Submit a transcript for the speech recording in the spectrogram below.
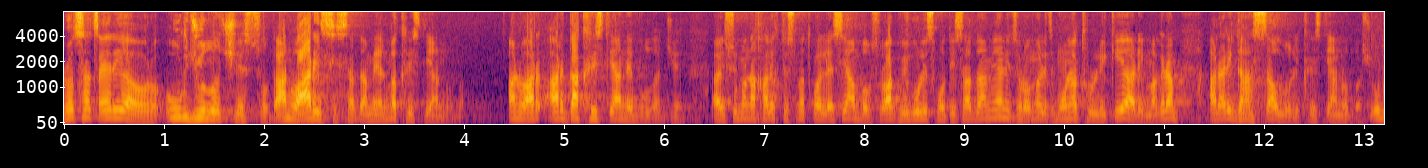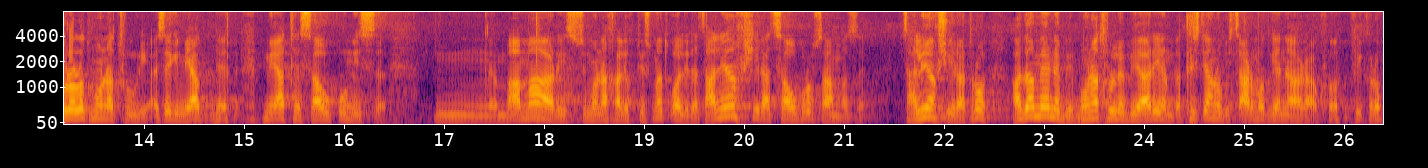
როცა წერიაო, რომ ურჯულოდ შესწოდა, ანუ არის ის ადამიანმა ქრისტიანობა. ანუ არ არ გაქრისტიანებულა ჯერ. აი სიმონ ახალი ღვთისმეტყველი ესე ამბობს, რომ აქ ვიგულისხმოთ ის ადამიანიც, რომელიც მონათლული კი არის, მაგრამ არ არის განსწავლული ქრისტიანობაში. უბრალოდ მონათლულია. ესე იგი მე 10 საუკუნის мама არის სიმონ ახალი ღვთისმეტყველი და ძალიან ხშირად საუბრობს ამაზე. ძალიან ხშირად, რომ ადამიანები მონათლულები არიან და ქრისტიანობის წარმოქმნა არ აქვს. ფიქრობ,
